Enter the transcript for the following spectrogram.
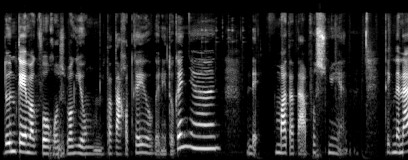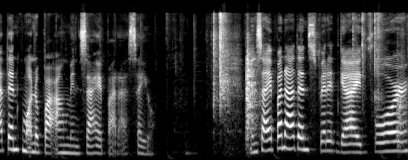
Doon kayo mag-focus, wag yung tatakot kayo, ganito, ganyan. Hindi, matatapos nyo yan. Tignan natin kung ano pa ang mensahe para sa'yo. Mensahe pa natin, spirit guide for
